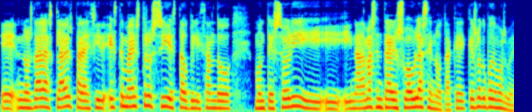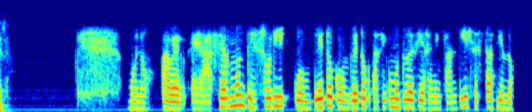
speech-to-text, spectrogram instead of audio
eh, nos da las claves para decir este maestro sí está utilizando Montessori y, nada más entrar en su aula se nota? ¿Qué, qué es lo que podemos ver? Bueno, a ver, eh, hacer Montessori completo, completo, así como tú decías en infantil, se está haciendo.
